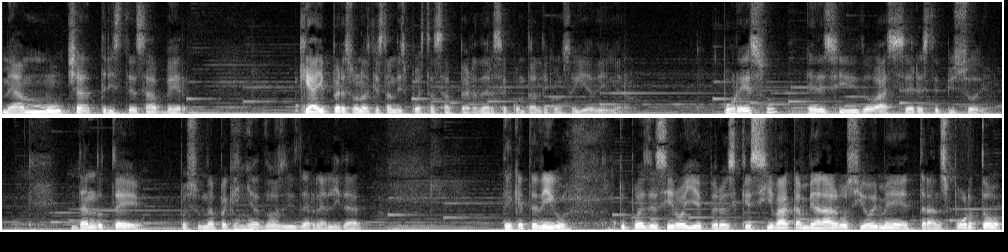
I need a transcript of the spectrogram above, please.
me da mucha tristeza ver que hay personas que están dispuestas a perderse con tal de conseguir dinero. Por eso he decidido hacer este episodio, dándote pues una pequeña dosis de realidad de que te digo, tú puedes decir, oye, pero es que si va a cambiar algo si hoy me transporto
